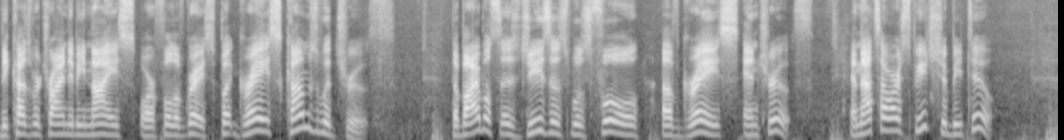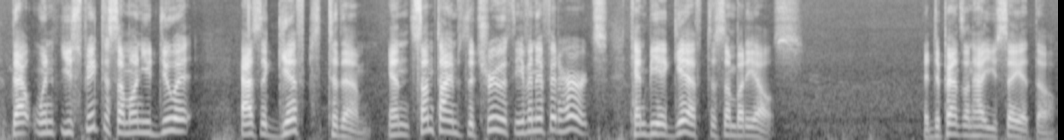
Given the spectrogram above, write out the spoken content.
because we're trying to be nice or full of grace, but grace comes with truth. The Bible says Jesus was full of grace and truth. And that's how our speech should be too. That when you speak to someone, you do it as a gift to them. And sometimes the truth, even if it hurts, can be a gift to somebody else. It depends on how you say it, though.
